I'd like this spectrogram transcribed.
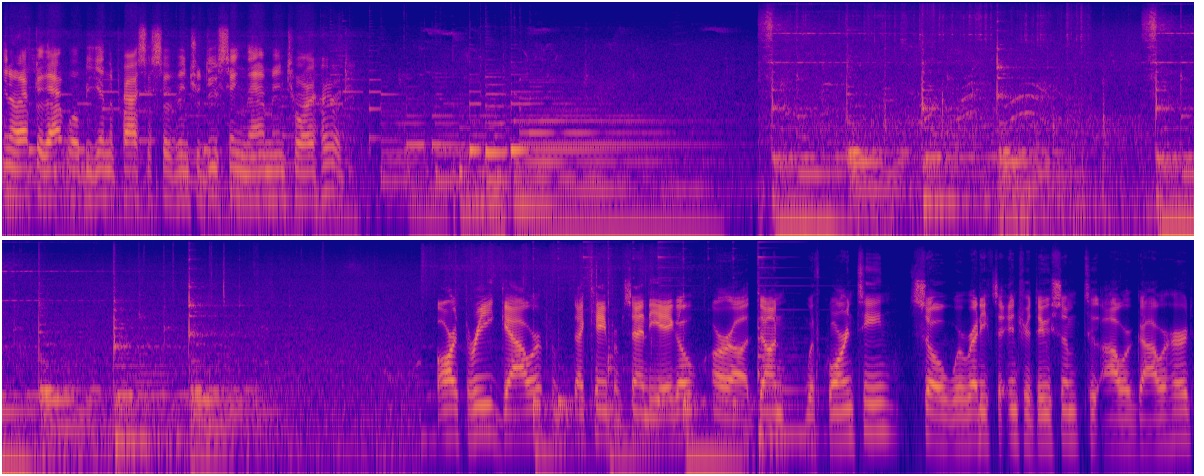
you know, after that, we'll begin the process of introducing them into our herd. Our three gaur from, that came from San Diego are uh, done with quarantine, so we're ready to introduce them to our gaur herd.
